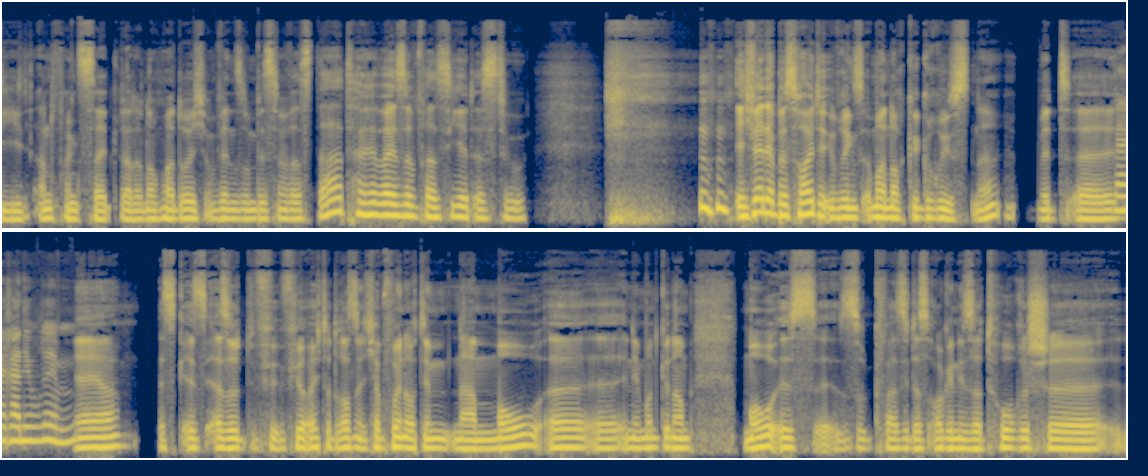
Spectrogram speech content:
die Anfangszeit gerade nochmal durch und wenn so ein bisschen was da teilweise passiert ist, du. Ich werde ja bis heute übrigens immer noch gegrüßt, ne? Mit, äh, Bei Radio Bremen. ja, ja. Es ist also für, für euch da draußen, ich habe vorhin auch den Namen Mo äh, in den Mund genommen. Mo ist äh, so quasi das organisatorische,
